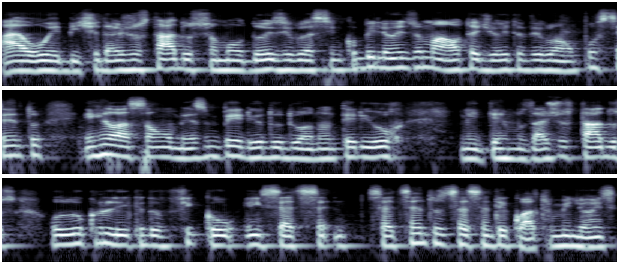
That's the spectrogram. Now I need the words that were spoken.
A EBITDA ajustado somou 2,5 bilhões, uma alta de 8,1% em relação ao mesmo período do ano anterior. Em termos ajustados, o lucro líquido ficou em 764 milhões,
